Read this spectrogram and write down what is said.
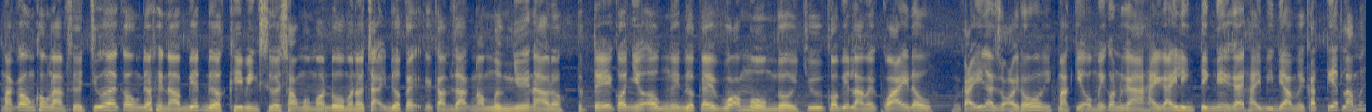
Mà các ông không làm sửa chữa các ông đéo thể nào biết được khi mình sửa xong một món đồ mà nó chạy được ấy, cái cảm giác nó mừng như thế nào đâu. Thực tế có nhiều ông ấy được cái võ mồm thôi chứ có biết làm cái quái đâu. Gáy là giỏi thôi. Mà kiểu mấy con gà hay gáy lính tinh ấy, gáy hay bị đem về cắt tiết lắm ấy.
